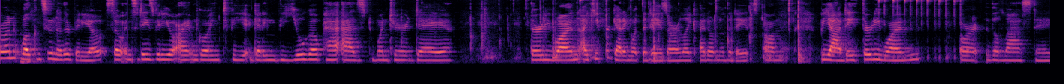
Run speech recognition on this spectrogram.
everyone, welcome to another video. So in today's video I am going to be getting the Yule goat pet as winter day 31. I keep forgetting what the days are, like I don't know the dates. Um, But yeah, day 31 or the last day.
